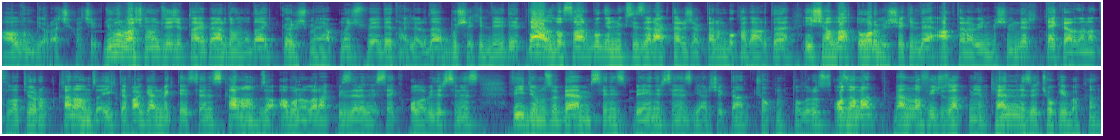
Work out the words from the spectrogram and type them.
aldım diyor açık açık. Cumhurbaşkanımız Recep Tayyip Erdoğan'la da görüşme yapmış ve detayları da bu şekildeydi. Değerli dostlar bugünlük sizlere aktaracaklarım bu kadardı. İnşallah doğru bir şekilde aktarabilmişimdir. Tekrardan hatırlatıyorum. Kanalımıza ilk defa gelmekteyseniz kanalımıza abone olarak bizlere destek olabilirsiniz. Videomuzu beğenmişseniz beğenirseniz gerçekten çok mutlu oluruz. O zaman ben lafı hiç uzatmayayım. Kendinize çok iyi bakın.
